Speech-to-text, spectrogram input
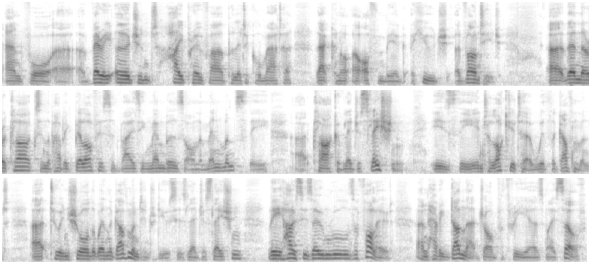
And for uh, a very urgent, high-profile political matter, that can often be a, a huge advantage. Uh, then there are clerks in the Public Bill Office advising members on amendments. The uh, clerk of legislation is the interlocutor with the government uh, to ensure that when the government introduces legislation, the House's own rules are followed. And having done that job for three years myself,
